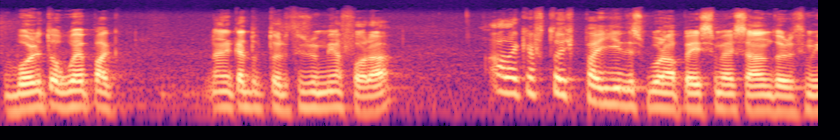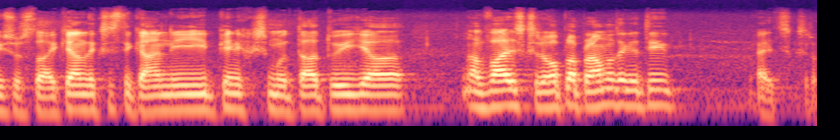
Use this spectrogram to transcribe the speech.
μπορεί το webpack να είναι κάτι που το ρυθμίζουμε μία φορά, αλλά και αυτό έχει παγίδες που μπορεί να πέσει μέσα αν το ρυθμίσεις σωστά και αν δεν ξέρει τι κάνει ή ποια είναι η χρησιμότητά του ή για να βάζεις απλά πράγματα γιατί. Έτσι, ξέρω,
